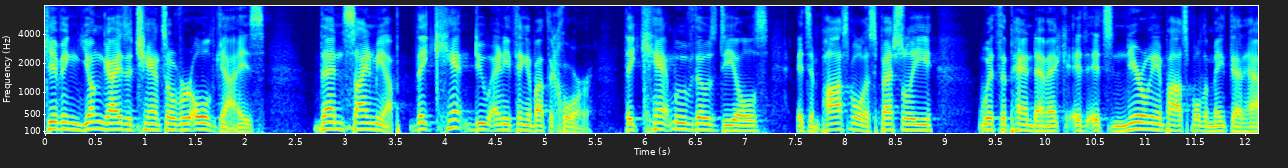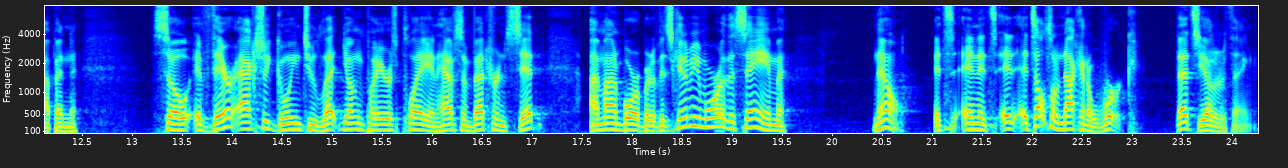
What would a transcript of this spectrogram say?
giving young guys a chance over old guys, then sign me up. They can't do anything about the core. They can't move those deals. It's impossible, especially with the pandemic. It, it's nearly impossible to make that happen. So if they're actually going to let young players play and have some veterans sit, I'm on board. But if it's going to be more of the same, no. It's and it's it, it's also not going to work. That's the other thing.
